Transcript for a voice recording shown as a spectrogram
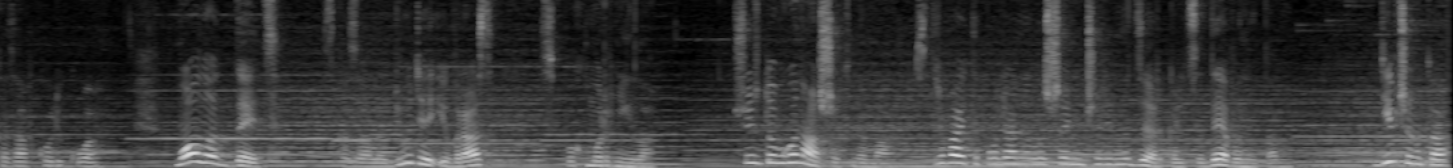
сказав Колько. Молодець, сказала Дюдя і враз спохмурніла. Щось довго наших нема. Стривайте, погляну лише чарівне дзеркальце, де вони там? Дівчинка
